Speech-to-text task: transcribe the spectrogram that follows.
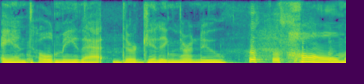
and told me that they're getting their new home.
